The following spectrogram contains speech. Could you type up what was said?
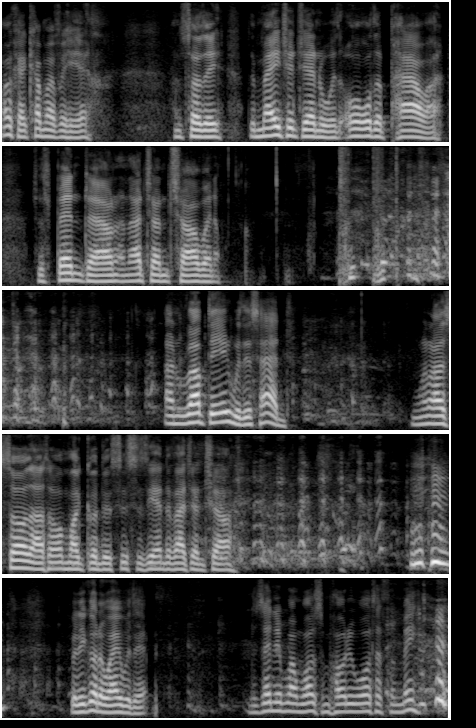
Okay, come over here. And so the, the major general with all the power just bent down and Ajahn Chah went and rubbed it in with his hand. When I saw that, I thought, oh my goodness, this is the end of Ajahn Chah. but he got away with it. Does anyone want some holy water from me?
